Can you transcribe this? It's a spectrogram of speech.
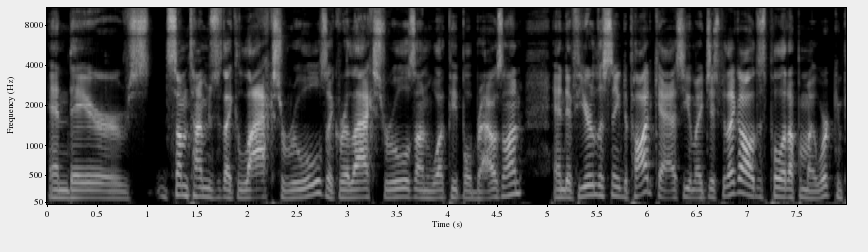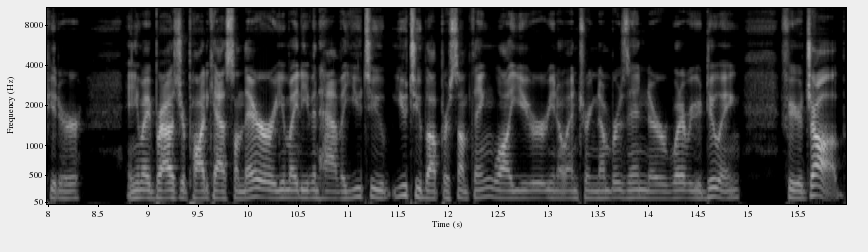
and there's sometimes like lax rules, like relaxed rules on what people browse on. And if you're listening to podcasts, you might just be like, "Oh, I'll just pull it up on my work computer." And you might browse your podcast on there, or you might even have a YouTube YouTube up or something while you're you know entering numbers in or whatever you're doing for your job.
